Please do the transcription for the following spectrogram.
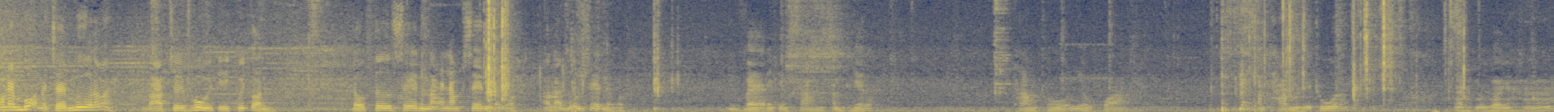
Con này muộn là trời mưa lắm à. Vào chơi vui tí cuối tuần Đầu tư sen lãi 5 sen được rồi. À lãi 4 sen được rồi. Đi về lấy tiền xăng ăn thế đó Tham thố nhiều quá. Ăn tham là dễ thua lắm. À mọi người hả?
